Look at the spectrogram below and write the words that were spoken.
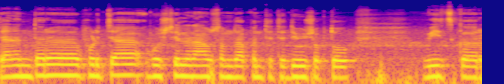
त्यानंतर पुढच्या गोष्टीला नाव समजा आपण तिथे देऊ शकतो. वीज कर.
